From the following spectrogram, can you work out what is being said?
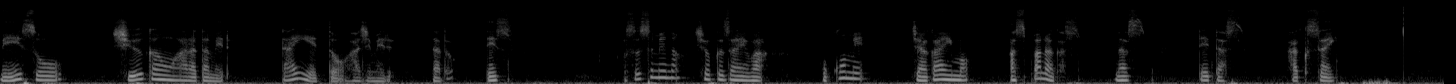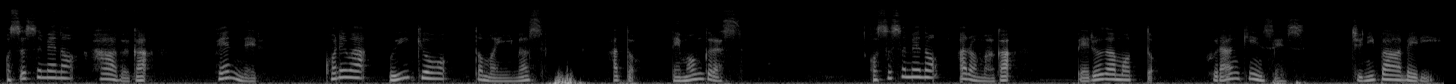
瞑想習慣を改めるダイエットを始めるなどです。おすすめの食材はお米じゃがいもアスパラガスナスレタス白菜。おすすめのハーブがフェンネル。これはウイキョウとも言います。あとレモングラス。おすすめのアロマがベルガモットフランキンセンスジュニパーベリ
